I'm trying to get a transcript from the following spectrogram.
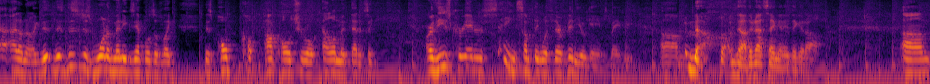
I I don't know. Like this, this this is just one of many examples of like this pop pop cultural element that it's like, are these creators saying something with their video games? Maybe. Um, No, no, they're not saying anything at all. um,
